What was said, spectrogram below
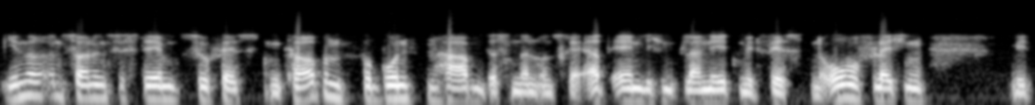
inneren Sonnensystem zu festen Körpern verbunden haben. Das sind dann unsere erdähnlichen Planeten mit festen Oberflächen, mit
